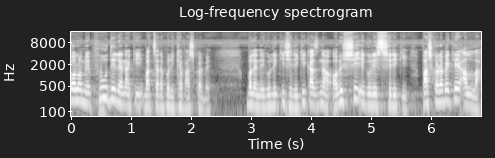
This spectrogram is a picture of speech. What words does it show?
কলমে ফু দিলে নাকি বাচ্চারা পরীক্ষা পাশ করবে। বলেন, এগুলি কি সিরিকি কাজ না? অবশ্যই এগুলি সিরিকি পাশ করাবে কে? আল্লাহ।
